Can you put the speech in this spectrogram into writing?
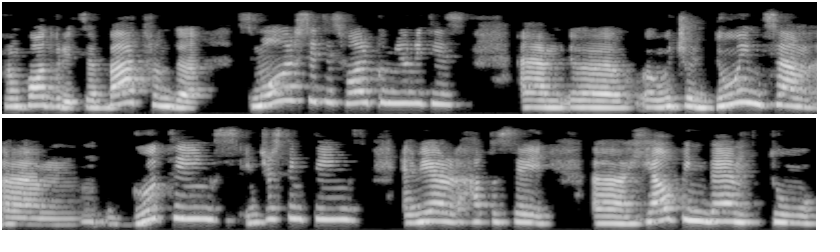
from Podgorica, but from the smaller cities, smaller communities, um, uh, which are doing some um, good things, interesting things, and we are, how to say, uh, helping them to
